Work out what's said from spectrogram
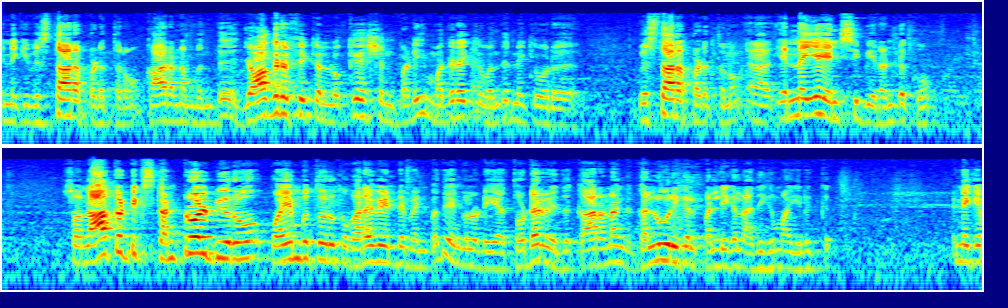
இன்னைக்கு விஸ்தாரப்படுத்துகிறோம் காரணம் வந்து ஜாகிரபிக்கல் லொக்கேஷன் படி மதுரைக்கு வந்து இன்னைக்கு ஒரு விஸ்தாரப்படுத்தணும். என்ஐஏ என்சிபி ரெண்டுக்கும். ஸோ நார்கோட்டிக்ஸ் கண்ட்ரோல் பியூரோ கோயம்புத்தூருக்கு வர வேண்டும் என்பது எங்களுடைய தொடர் இது. காரணம் இங்கே கல்லூரிகள் பள்ளிகள் அதிகமாக இருக்குது இன்றைக்கி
